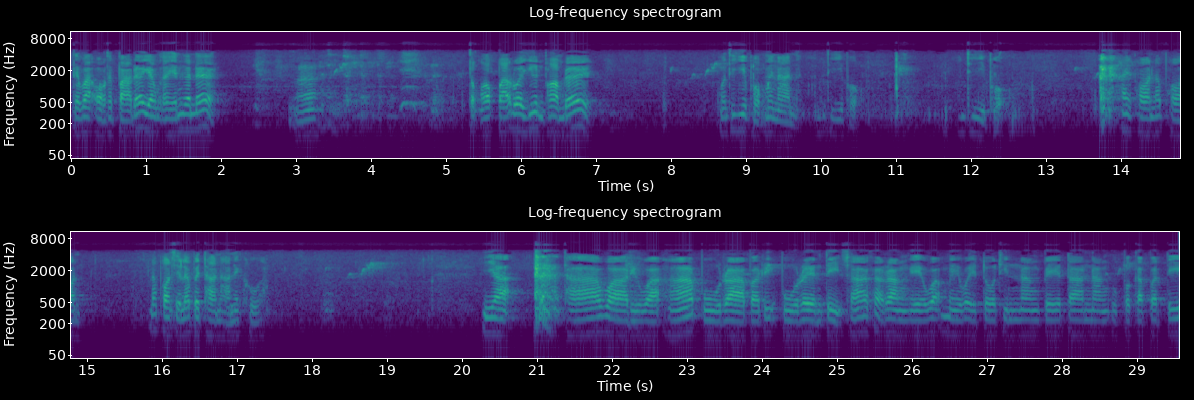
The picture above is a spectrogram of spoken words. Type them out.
แต่ว่าออกแต่ป่าเด้อยังไม่เห็นเงินเด้อ ต้องออกป่าด้วยยื่นพร้อมเด้อวันที่ยี่หกไม่นานวันที่ยี่หกวันที่ยี่หกให้พรรับพรรับพรเสร็จแล้วไปทานอาหารในครัวยะถาวาริวะหาปูรา ปะริปูเรนติสาคะรังเอวะเมวะ อิโตทินนังเปตานังอุปะกัปปะติ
